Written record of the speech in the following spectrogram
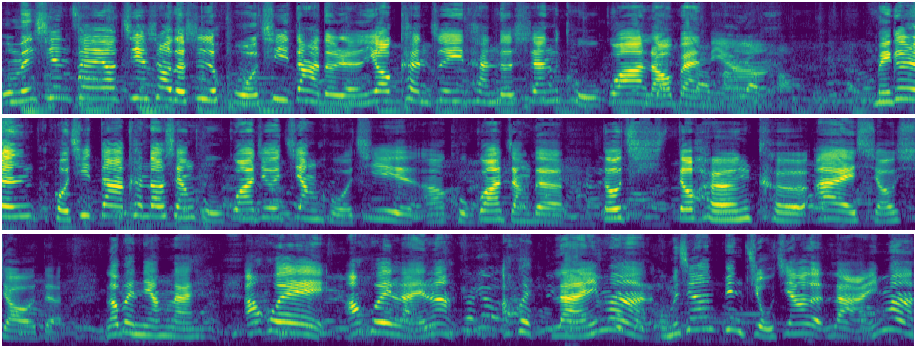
我们现在要介绍的是火气大的人要看这一摊的山苦瓜老板娘。每个人火气大，看到山苦瓜就会降火气啊！苦瓜长得都都很可爱，小小的。老板娘来，阿慧，阿慧来了，阿慧来嘛！我们现在变酒家了，来嘛，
